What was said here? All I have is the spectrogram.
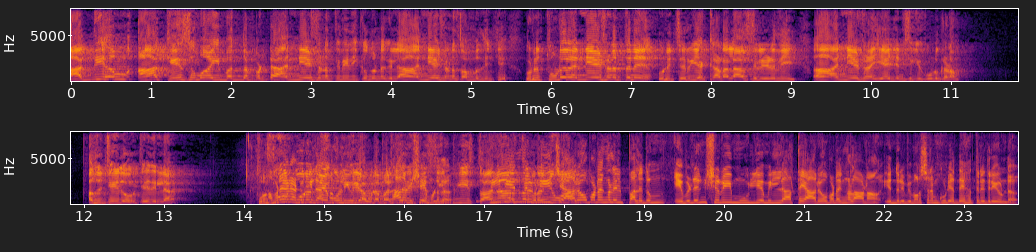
അദ്ദേഹം ആ കേസുമായി ബന്ധപ്പെട്ട അന്വേഷണത്തിൽ ഇരിക്കുന്നുണ്ടെങ്കിൽ ആ അന്വേഷണം സംബന്ധിച്ച് ഒരു തുടർ അന്വേഷണത്തിന് ഒരു ചെറിയ കടലാസിൽ എഴുതി ആ അന്വേഷണ ഏജൻസിക്ക് കൊടുക്കണം. അത് ചെയ്തോ? ചെയ്തില്ല. ഉന്നയിച്ച ആരോപണങ്ങളിൽ പലതും എവിഡൻഷ്യറി മൂല്യമില്ലാത്ത ആരോപണങ്ങളാണ് എന്നൊരു വിമർശനം കൂടി അദ്ദേഹത്തിനെതിരെയുണ്ട്.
